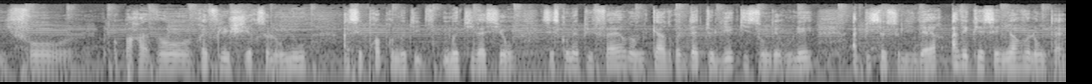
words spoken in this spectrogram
Il faut auparavant réfléchir, selon nous, à ses propres motiv- motivations. C'est ce qu'on a pu faire dans le cadre d'ateliers qui se sont déroulés à Piste Solidaire avec les seniors volontaires.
